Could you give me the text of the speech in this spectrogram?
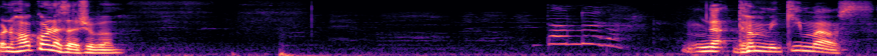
पर हाँ कौन ऐसा शुभम? Not the Mickey Mouse.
